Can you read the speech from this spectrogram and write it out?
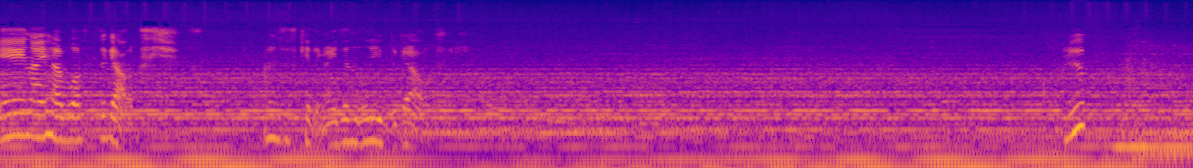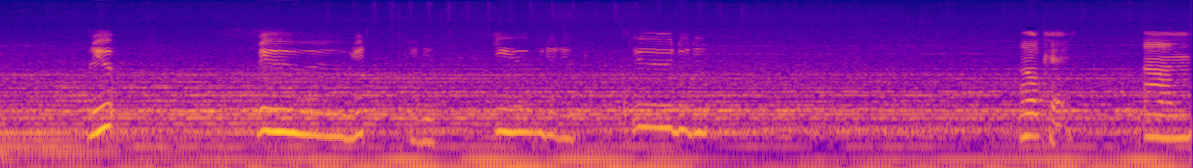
and I have left the galaxy. I'm just kidding, I didn't leave the galaxy. Bloop. Bloop. Bloop. Bloop. Bloop. Bloop. Bloop. Okay. Um,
